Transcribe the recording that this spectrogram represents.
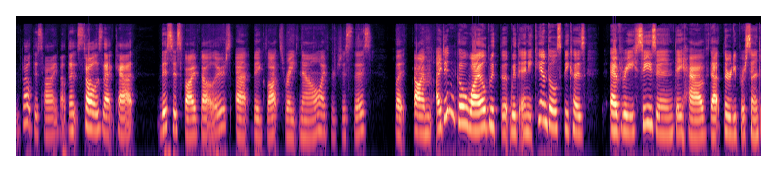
about this high, about that tall as that cat. This is $5 at Big Lots right now. I purchased this. But um, I didn't go wild with the with any candles because every season they have that 30%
